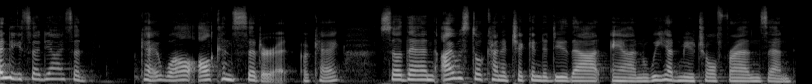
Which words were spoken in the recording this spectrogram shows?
And he said, "Yeah." I said, "Okay, well, I'll consider it." Okay. So then I was still kind of chicken to do that, and we had mutual friends, and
